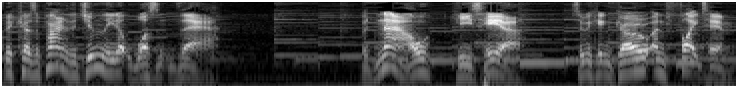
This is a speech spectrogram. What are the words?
because apparently the gym leader wasn't there. But now he's here, so we can go and fight him.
